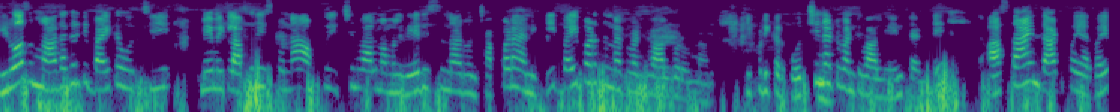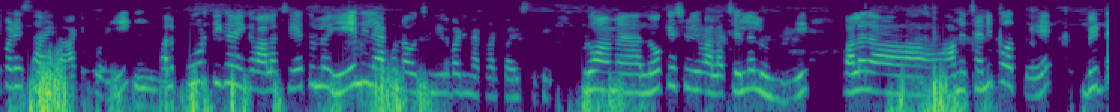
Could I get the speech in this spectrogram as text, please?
ఈ రోజు మా దగ్గరికి బయట వచ్చి మేము ఇట్లా అప్పు తీసుకున్నా అప్పు ఇచ్చిన వాళ్ళు మమ్మల్ని వేధిస్తున్నారు అని చెప్పడానికి భయపడుతున్నటువంటి వాళ్ళు కూడా ఉన్నారు. ఇప్పుడు ఇక్కడికి వచ్చినటువంటి వాళ్ళు ఏంటంటే ఆ స్థాయిని దాటిపోయారు. భయపడే స్థాయి దాటిపోయి వాళ్ళు పూర్తిగా ఇంకా వాళ్ళ చేతుల్లో ఏమీ లేకుండా వచ్చి నిలబడినటువంటి పరిస్థితి. ఇప్పుడు ఆమె లోకేశ్వరి వాళ్ళ చెల్లెలు ఉంది. వాళ్ళ ఆమె చనిపోతే బిడ్డ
